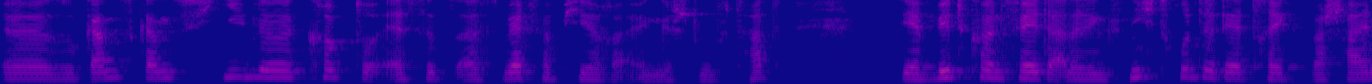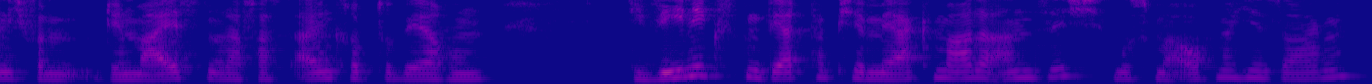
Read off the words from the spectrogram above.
äh, so ganz, ganz viele Kryptoassets als Wertpapiere eingestuft hat. Der Bitcoin fällt allerdings nicht runter, der trägt wahrscheinlich von den meisten oder fast allen Kryptowährungen die wenigsten Wertpapiermerkmale an sich, muss man auch mal hier sagen.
